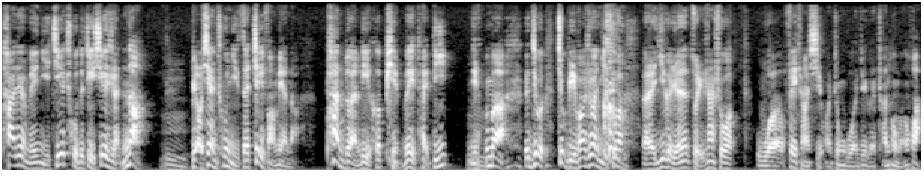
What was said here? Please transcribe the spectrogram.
他认为你接触的这些人呢，嗯，表现出你在这方面呢判断力和品味太低。你明白吗？就就比方说，你说，呃，一个人嘴上说我非常喜欢中国这个传统文化，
